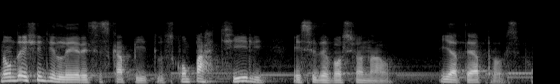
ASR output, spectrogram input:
Não deixem de ler esses capítulos, compartilhe esse devocional e até a próxima.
